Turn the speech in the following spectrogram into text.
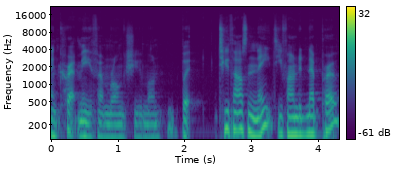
and correct me if I'm wrong, Shumone, but 2008 you founded NNEdPro?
